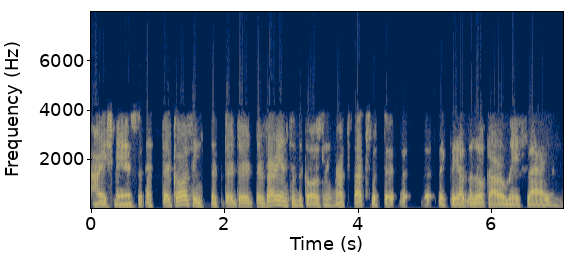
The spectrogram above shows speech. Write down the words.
Irish maize, they're Gosling, they're, they're, they're, variants of the Gosling. That's, that's what the, the, the like the, the Lough Arrow may fly, and,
